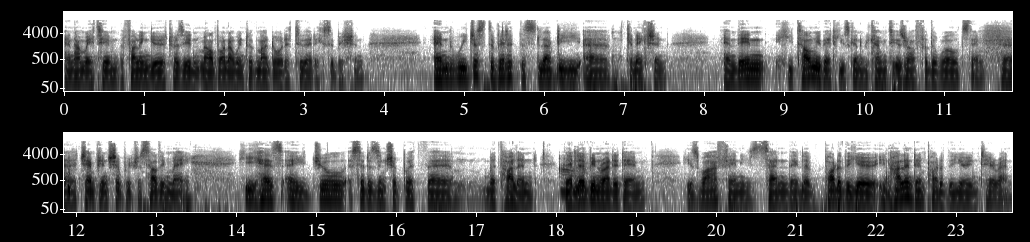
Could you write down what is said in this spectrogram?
And I met him the following year. It was in Melbourne. I went with my daughter to that exhibition and we just developed this lovely uh, connection. And then he told me that he's going to be coming to Israel for the World Stamp uh, Championship, which was held in May. He has a dual citizenship with uh, with Holland. They live in Rotterdam. His wife and his son they live part of the year in Holland and part of the year in Tehran.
